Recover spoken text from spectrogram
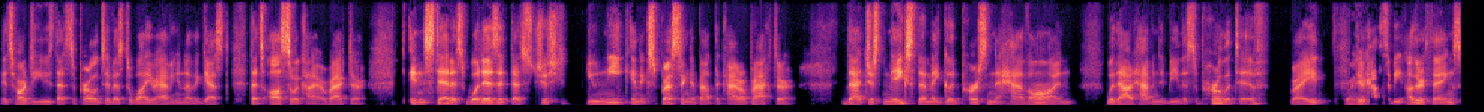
it's hard to use that superlative as to why you're having another guest that's also a chiropractor. Instead, it's what is it that's just unique in expressing about the chiropractor that just makes them a good person to have on without having to be the superlative, right? right? There has to be other things.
